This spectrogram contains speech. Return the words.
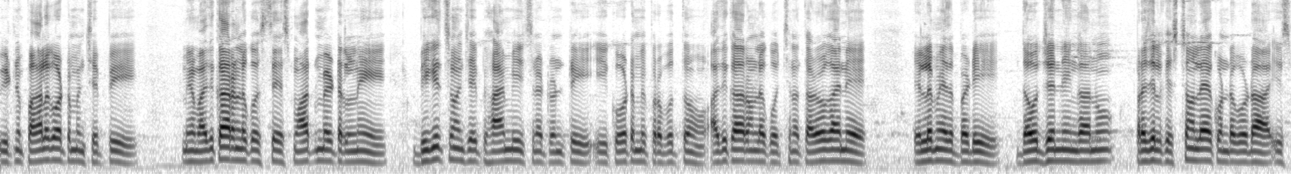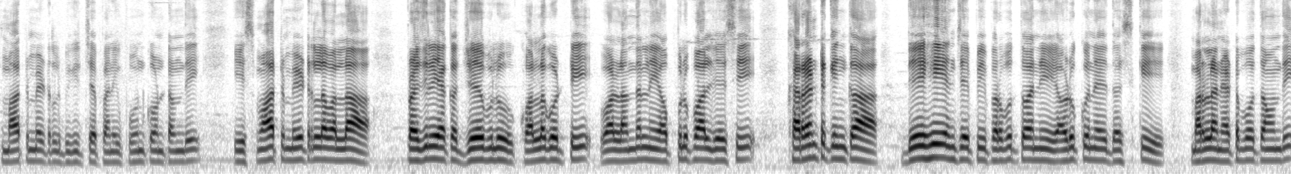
వీటిని పగలగొట్టమని చెప్పి మేము అధికారంలోకి వస్తే స్మార్ట్ మీటర్లని బిగించమని చెప్పి హామీ ఇచ్చినటువంటి ఈ కూటమి ప్రభుత్వం అధికారంలోకి వచ్చిన తడవగానే ఇళ్ళ మీద పడి దౌర్జన్యంగాను ప్రజలకు ఇష్టం లేకుండా కూడా ఈ స్మార్ట్ మీటర్లు బిగించే పనికి పూనుకుంటుంది. ఈ స్మార్ట్ మీటర్ల వల్ల ప్రజల యొక్క జేబులు కొల్లగొట్టి వాళ్ళందరినీ అప్పుల పాలు చేసి కరెంటుకి ఇంకా దేహి అని చెప్పి ప్రభుత్వాన్ని అడుక్కునే దశకి మరలా నెట్టబోతా ఉంది.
